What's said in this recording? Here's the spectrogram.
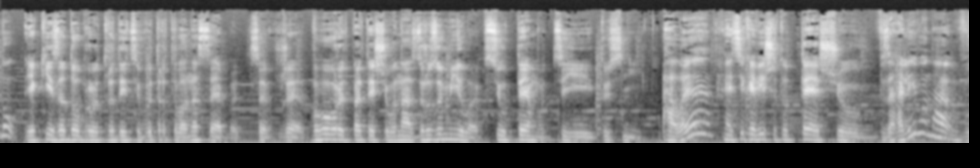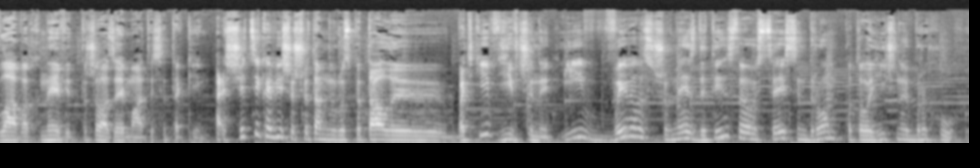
ну які за доброю традицією витратила на себе. Це вже говорить про те, що вона зрозуміла всю тему цієї тусні. Але ці цікавіше тут те, що взагалі вона в лавах не почала займатися таким. А ще цікавіше, що там розпитали батьків дівчини, і виявилося, що в неї з дитинства ось цей синдром патологічної брехухи.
